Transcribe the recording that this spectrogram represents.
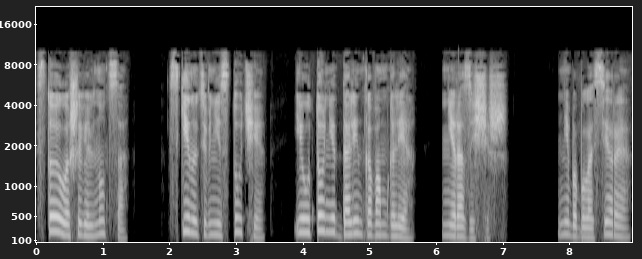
Стоило шевельнуться, скинуть вниз тучи, и утонет долинка во мгле, не разыщешь. Небо было серое,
